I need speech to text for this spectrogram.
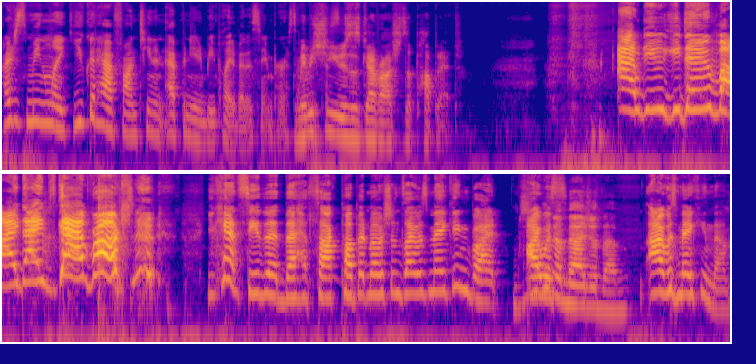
I just mean like you could have Fantine and Eponine be played by the same person. Maybe she uses Gavroche as a puppet. How do you do? My name's Gavroche. You can't see the the sock puppet motions I was making, but I was can imagine them. I was making them.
